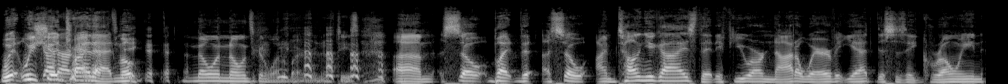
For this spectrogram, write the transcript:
we, we should try that. Mo- no one, no one's going to want to buy our NFTs. Um, so, but the, so I'm telling you guys that if you are not aware of it yet, this is a growing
